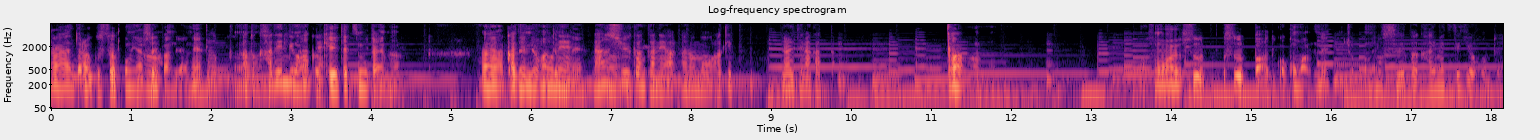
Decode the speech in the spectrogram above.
ああ、ドラッグストアとかも安い感じだよね。あと家電量なんか販店。軽鉄みたいな。ああ、家電量販店もね。ね何週間かね、ああのもう開けられてなかった。ああ。あそういうスースーパーとか困るね。ちょっとねも。うスーパー壊滅的よ、本当に。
